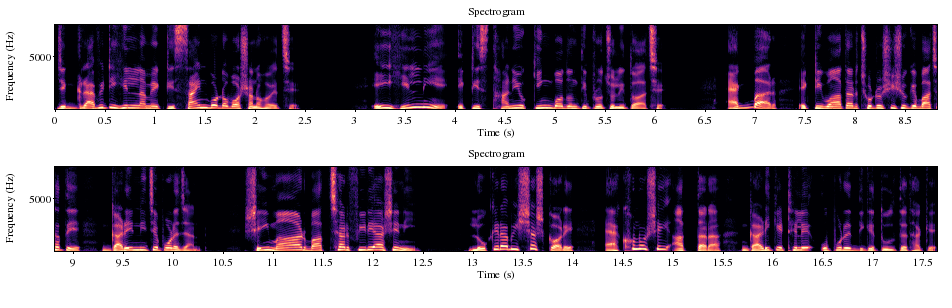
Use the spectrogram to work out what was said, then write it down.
যে গ্র্যাভিটি হিল নামে একটি সাইনবোর্ডও বসানো হয়েছে। এই হিল নিয়ে একটি স্থানীয় কিংবদন্তি প্রচলিত আছে। একবার একটি মা তার ছোট শিশুকে বাঁচাতে গাড়ির নিচে পড়ে যান। সেই মা আর বাচ্চার ফিরে আসেনি। লোকেরা বিশ্বাস করে, এখনও সেই আত্মারা গাড়িকে ঠেলে উপরের দিকে তুলতে থাকে।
